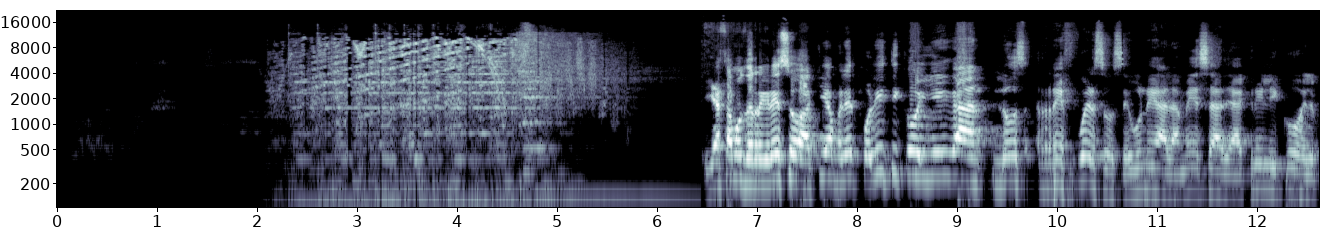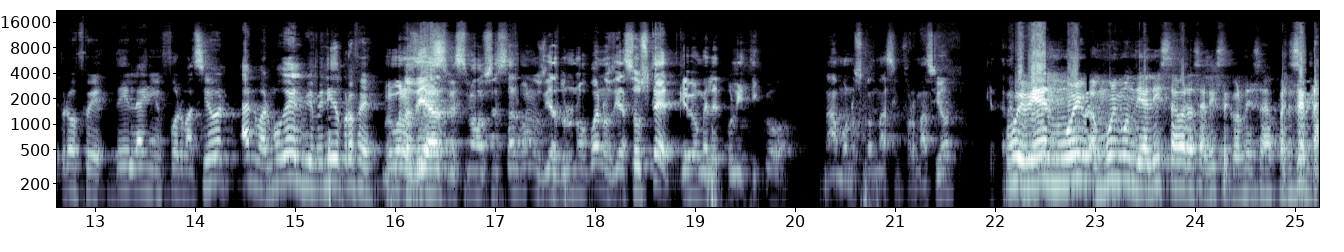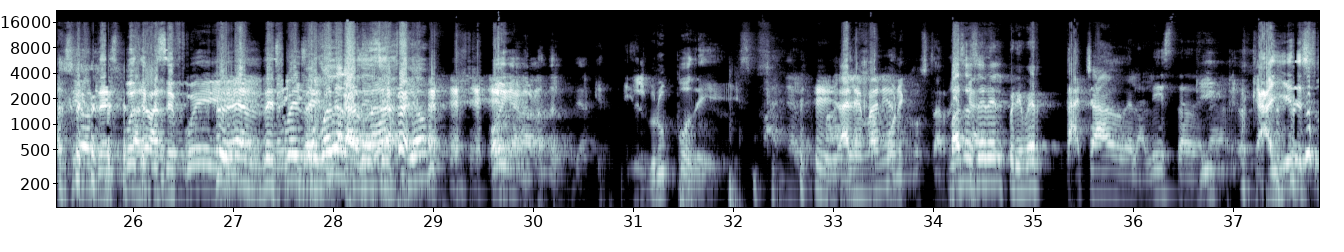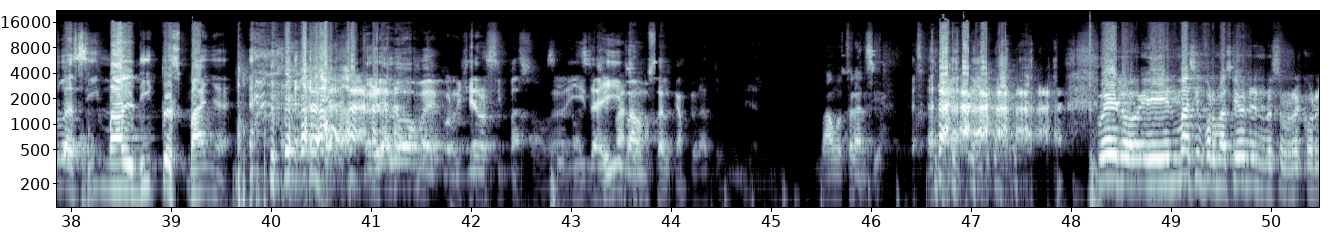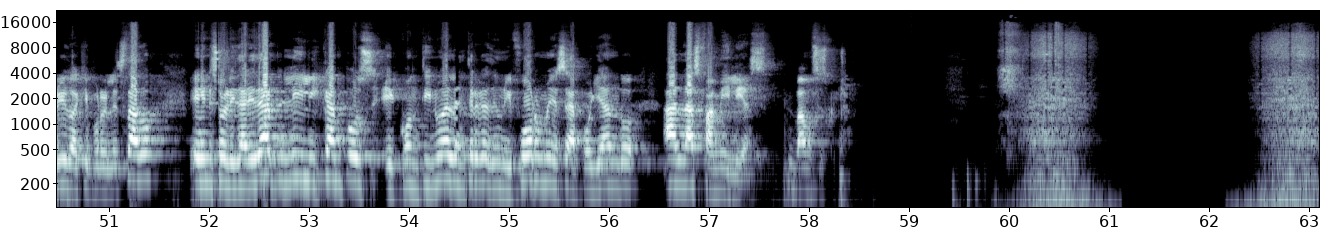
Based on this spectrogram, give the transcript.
Ya estamos de regreso aquí a Melet Político y llegan los refuerzos. Se une a la mesa de acrílico el profe de la información, Anuar Moguel. Bienvenido, profe. Muy buenos días, mi estimado César. Buenos días, Bruno. Buenos días a usted que veo Melet Político. Vámonos con más información. Muy bien, muy, muy mundialista ahora saliste con esa presentación. Después de que se fue. Después, de, la decepción. Oigan, hablando del mundial, el grupo de España, Alemania, Japón y Costa Rica. Vas a ser el primer tachado de la lista. De la... Ayer estuvo así, maldito España. Pero ya luego me corrigieron, sí pasó. y de ahí vamos al campeonato mundial. Vamos, Francia. bueno, en más información en nuestro recorrido aquí por el Estado. En solidaridad, Lili Campos eh, continúa la entrega de uniformes apoyando a las familias. Vamos a escuchar.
